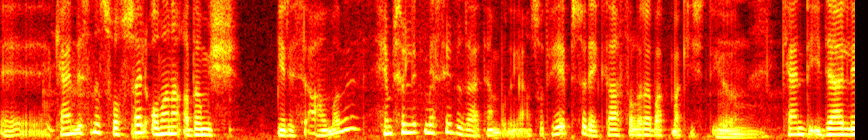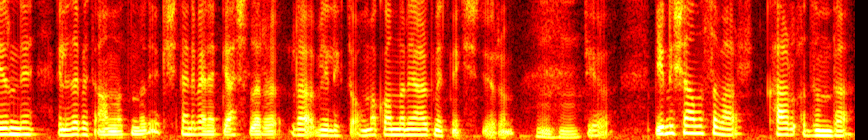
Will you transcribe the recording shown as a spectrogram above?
e, kendisini sosyal olana adamış birisi alma ve hemşirelik mesleği de zaten bunu yansıtıyor. Hep sürekli hastalara bakmak istiyor. Hmm. Kendi ideallerini Elizabeth anlattığında diyor ki işte hani ben hep yaşlılarla birlikte olmak, onlara yardım etmek istiyorum hmm. diyor. Bir nişanlısı var Karl adında.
